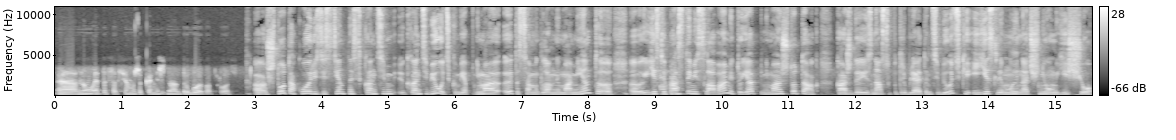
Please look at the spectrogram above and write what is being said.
Э, ну, это совсем уже, конечно, другой вопрос. А что такое резистентность к, анти... к антибиотикам? Я понимаю, это самый главный момент. Э, э, если ага. простыми словами, то я понимаю, что так. Каждый из нас употребляет антибиотики, и если мы начнем еще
